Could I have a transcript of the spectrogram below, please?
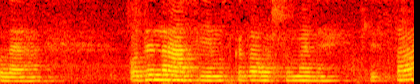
Олега. Один раз я йому сказала, що в мене кіста.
